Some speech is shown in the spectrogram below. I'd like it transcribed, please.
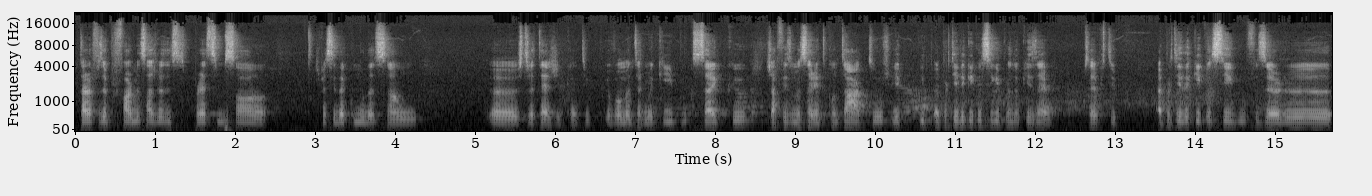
estar a fazer performance às vezes parece-me só uma espécie de acomodação uh, estratégica. Tipo, eu vou manter-me aqui porque sei que já fiz uma série de contactos e a partir daqui consigo ir para onde eu quiser. Percebes? Tipo, a partir daqui consigo fazer uh,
